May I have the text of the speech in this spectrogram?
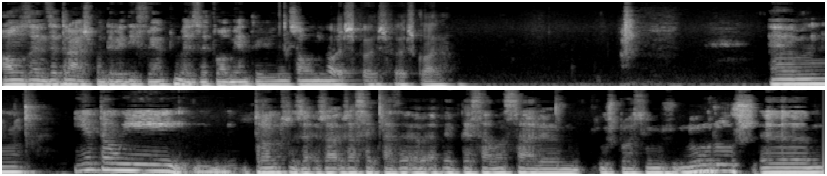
Há uns anos atrás, quando era diferente, mas atualmente já é um número. Pois, pois, pois, claro. Hum, e então, e pronto, já, já, já sei que estás a, a, pensar a lançar um, os próximos números um,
